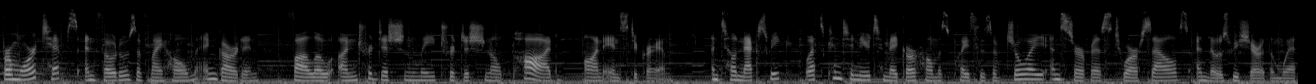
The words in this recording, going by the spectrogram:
For more tips and photos of my home and garden, follow Untraditionally Traditional Pod on Instagram. Until next week, let's continue to make our homes places of joy and service to ourselves and those we share them with.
